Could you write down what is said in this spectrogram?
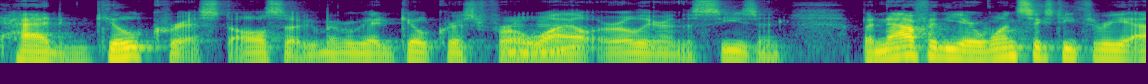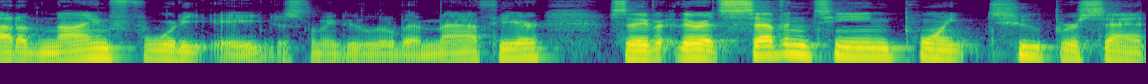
had Gilchrist also. Remember, we had Gilchrist for a mm-hmm. while earlier in the season. But now for the year, 163 out of 948. Just let me do a little bit of math here. So they're at 17.2%.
